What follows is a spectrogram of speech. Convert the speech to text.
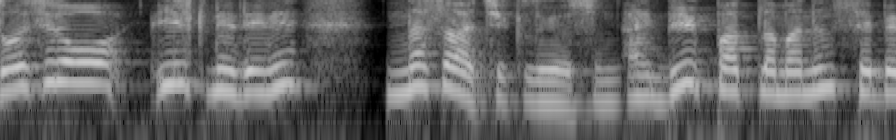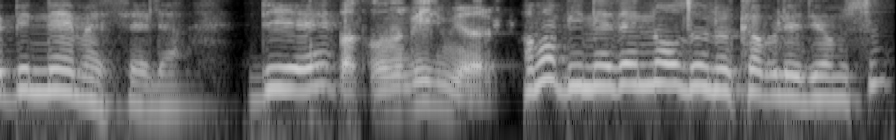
Dolayısıyla o ilk nedeni nasıl açıklıyorsun? Hani büyük patlamanın sebebi ne mesela diye Bak onu bilmiyorum. ama bir nedenin olduğunu kabul ediyor musun?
